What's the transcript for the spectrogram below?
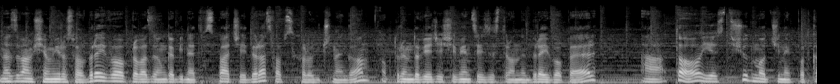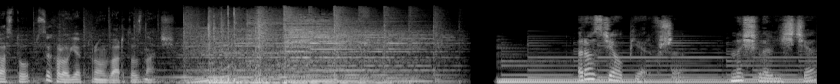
Nazywam się Mirosław Brejwo, prowadzę gabinet wsparcia i doradztwa psychologicznego, o którym dowiecie się więcej ze strony brejwo.pl, a to jest siódmy odcinek podcastu Psychologia, którą warto znać. Rozdział pierwszy. Myśleliście,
